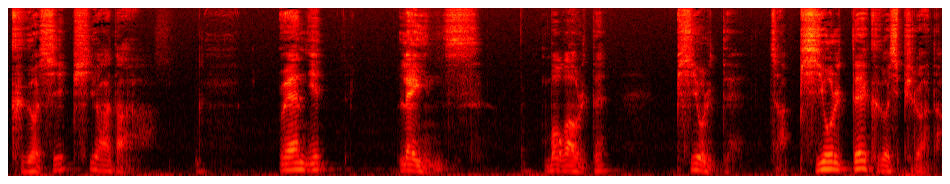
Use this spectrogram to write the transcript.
그것이 필요하다. When it rains. 뭐가 올 때? 비 올 때. 자, 비 올 때 그것이 필요하다.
